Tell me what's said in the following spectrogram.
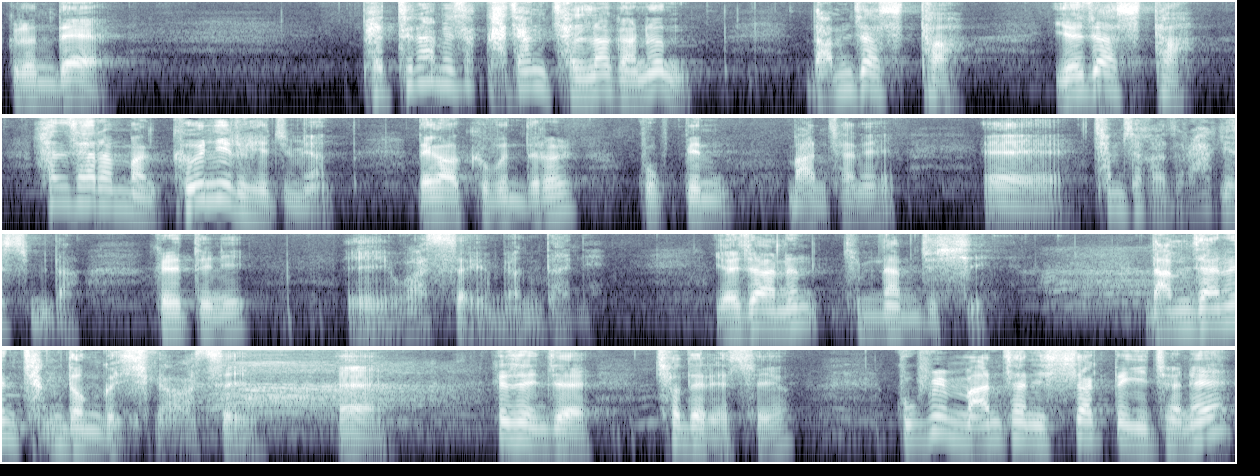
그런데 베트남에서 가장 잘 나가는 남자 스타, 여자 스타 한 사람만 건의를 해주면 내가 그분들을 국빈 만찬에 에, 참석하도록 하겠습니다. 그랬더니 예, 왔어요 명단이. 여자는 김남주 씨, 남자는 장동건 씨가 왔어요. 예. 그래서 이제 초대를 했어요. 국빈 만찬이 시작되기 전에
